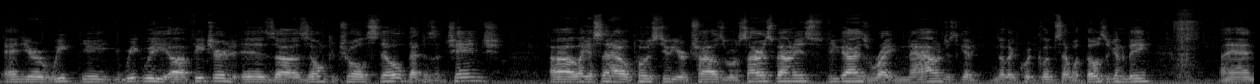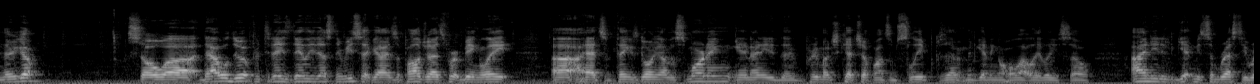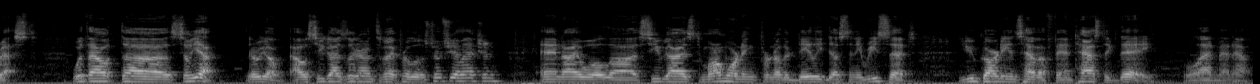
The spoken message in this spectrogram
And your week, weekly uh, featured is uh, Zone Control still. That doesn't change. Uh, like I said, I will post you your Trials of Osiris bounties for you guys right now, just get another quick glimpse at what those are going to be. And there you go. So uh, that will do it for today's Daily Destiny Reset, guys. Apologize for it being late. Uh, I had some things going on this morning, and I needed to pretty much catch up on some sleep because I haven't been getting a whole lot lately. So I needed to get me some resty rest. Without, uh, so yeah, there we go. I will see you guys later on tonight for a little stream stream action. And I will uh, see you guys tomorrow morning for another daily Destiny reset. You Guardians have a fantastic day. Ladman out.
